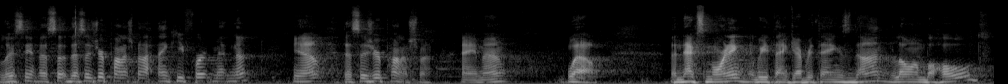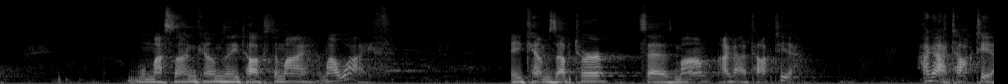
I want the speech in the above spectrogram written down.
Lucy, this, this is your punishment. I thank you for admitting it. You know, this is your punishment. Amen. Well, the next morning, we think everything's done. Lo and behold, my son comes and he talks to my, my wife. He comes up to her, says, Mom, I got to talk to you. I got to talk to you.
